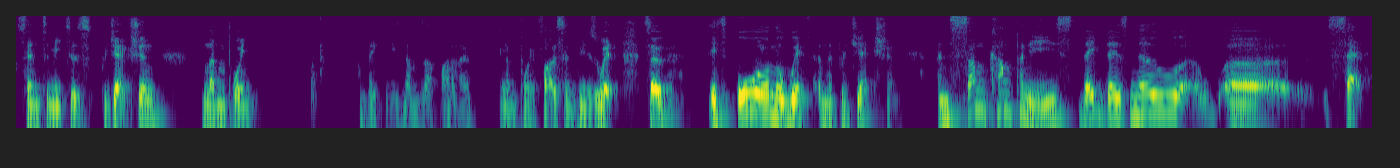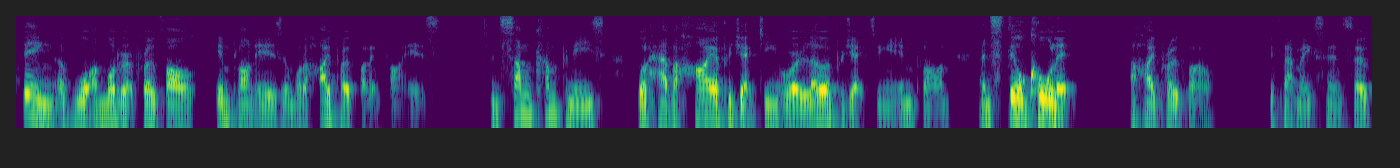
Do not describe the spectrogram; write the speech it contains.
centimeters projection, 11 point, I'm making these numbers up, I don't know, 11.5 centimeters width. So it's all on the width and the projection. And some companies, they, there's no uh, set thing of what a moderate profile implant is and what a high profile implant is. And some companies will have a higher projecting or a lower projecting implant and still call it a high profile, if that makes sense. So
